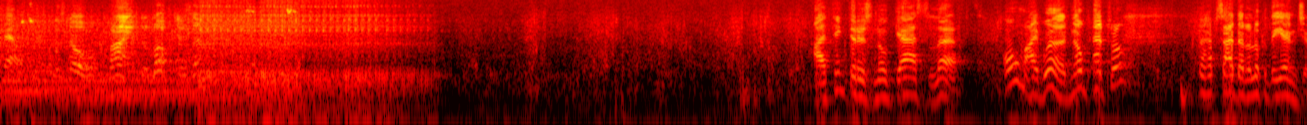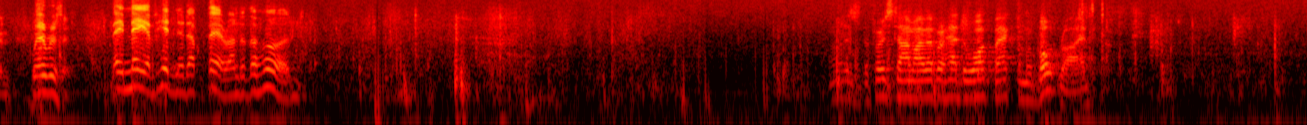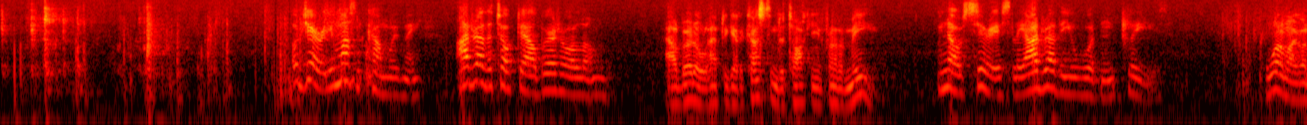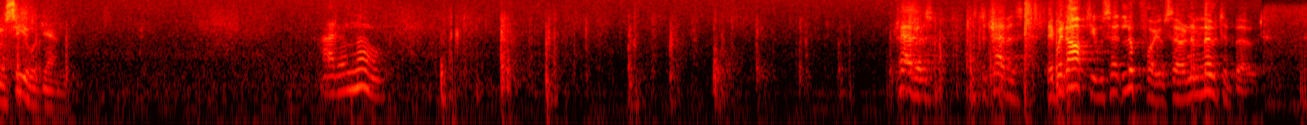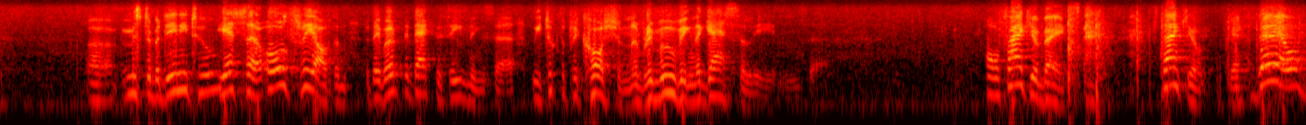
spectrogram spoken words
myself. There's no mind to look, is there? I think there is no gas left. Oh, my word, no petrol? Perhaps I'd better look at the engine. Where is it? They may have hidden it up there under the hood. Well, this is the first time I've ever had to walk back from a boat ride. Oh, Jerry, you mustn't come with me. I'd rather talk to Alberto alone. Alberto will have to get accustomed to talking in front of me. No, seriously, I'd rather you wouldn't, please. When am I going to see you again? I don't know. Travers, Mr. Travers, they went after you, said, look for you, sir, in a motorboat. Uh, Mr. Beddini, too? Yes, sir, all three of them, but they won't be back this evening, sir. We took the precaution of removing the gasoline, sir. Oh, thank you, Bates. Thank you. Yes. Dale!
